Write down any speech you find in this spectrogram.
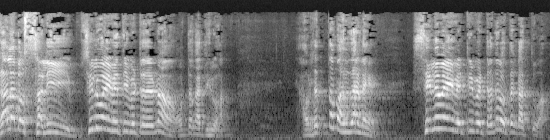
கலப சலீம். சிலுவை வெற்றி பெற்றதுன்னா ஒருத்தன் கத்திடுவான். அவர் ரத்தம் அதுதானே. சிலுவை வெற்றி பெற்றது ஒருத்தன் கத்துவான்.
